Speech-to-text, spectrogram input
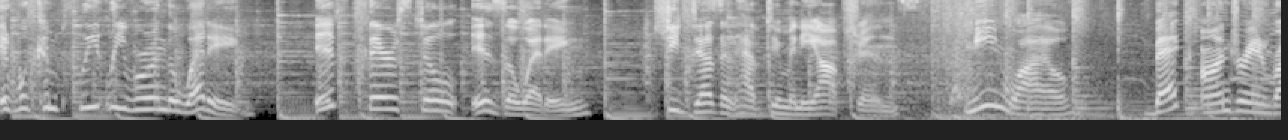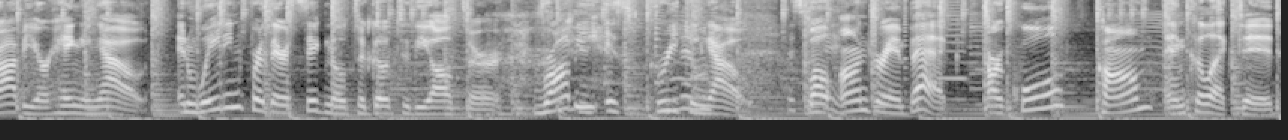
It would completely ruin the wedding. If there still is a wedding. She doesn't have too many options. Meanwhile, Beck, Andre, and Robbie are hanging out and waiting for their signal to go to the altar. Robbie is freaking out, while Andre and Beck are cool, calm, and collected.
